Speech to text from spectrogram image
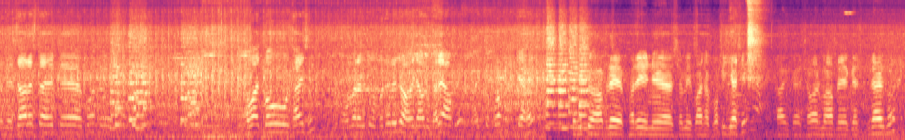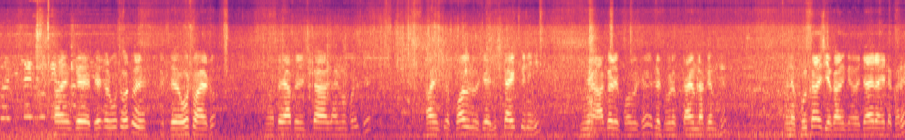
અને ચાર રસ્તા એટલે કોણ? અવાજ બહુ થાય છે. અમારા મિત્રો બને રહેજો હવે જવાનું ઘરે આપણે. આજ તો જ ગયા છે. મિત્રો, આપણે ફરીને સમય પાછા પહોંચી ગયા છે કારણ કે સવારમાં આપણે ગેસ પુરાયો હતો. કારણ કે પ્રેશર ઓછું હતું ને, એટલે ઓછો આવ્યો હતો. તો આપણે રિક્ષા લાઈનમાં પડી છે. કારણ કે ફોરેલું છે રિક્ષા એક નહીં. ને આગળ ફોરેલું છે, એટલે થોડોક ટાઈમ લાગે એમ છે. અને ફૂલ કરાવી દઈએ, કારણ કે હવે જાય રહે એટલે ઘરે.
